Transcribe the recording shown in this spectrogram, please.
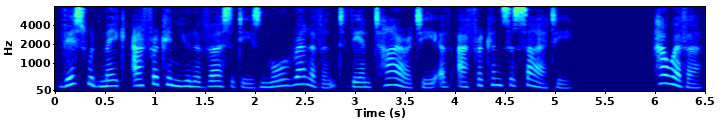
This would make African universities more relevant to the entirety of African society. However,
